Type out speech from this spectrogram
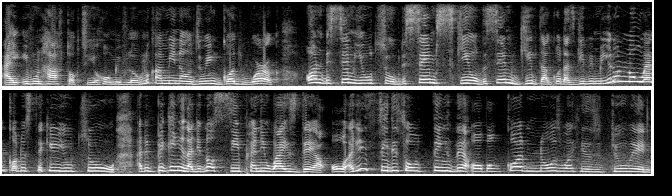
I even have talk to your homie vlog. Look at me now doing God's work on the same YouTube, the same skill, the same gift that God has given me. You don't know where God was taking you to. At the beginning, I did not see Pennywise there at all. I didn't see this whole thing there at all, but God knows what He's doing.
